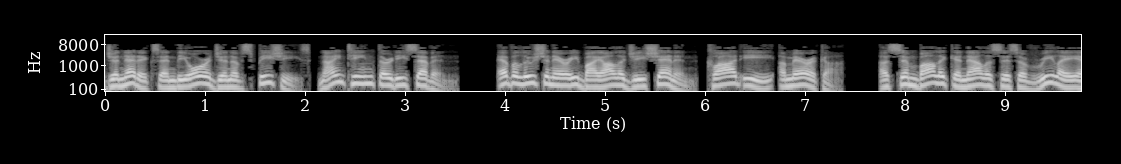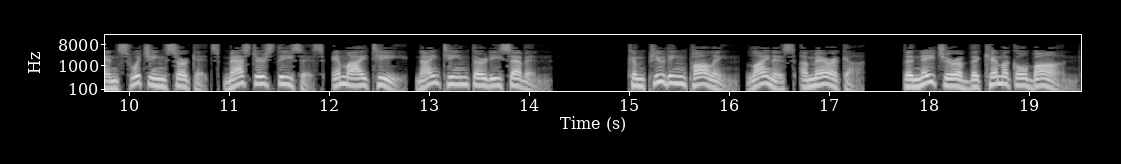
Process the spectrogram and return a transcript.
Genetics and the Origin of Species, 1937. Evolutionary Biology Shannon, Claude E. America. A Symbolic Analysis of Relay and Switching Circuits Master's Thesis, MIT, 1937. Computing Pauling, Linus America. The Nature of the Chemical Bond.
